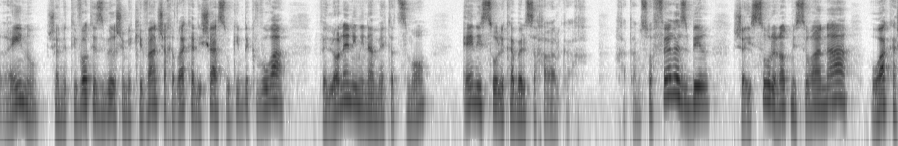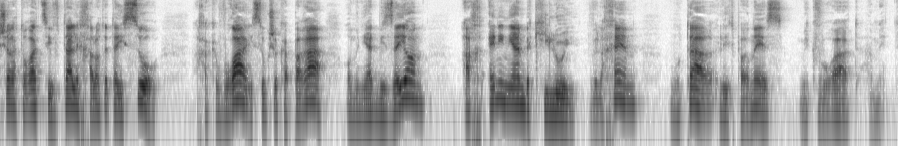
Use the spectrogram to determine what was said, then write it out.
ראינו שהנתיבות הסביר שמכיוון שהחברה קדישה עסוקים בקבורה ולא נהנים מן המת עצמו, אין איסור לקבל שכר על כך. חתם סופר הסביר שהאיסור ליהנות מסורי הנאה הוא רק כאשר התורה ציוותה לכלות את האיסור, אך הקבורה היא סוג של כפרה או מניעת ביזיון, אך אין עניין בכילוי, ולכן מותר להתפרנס מקבורת המת.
